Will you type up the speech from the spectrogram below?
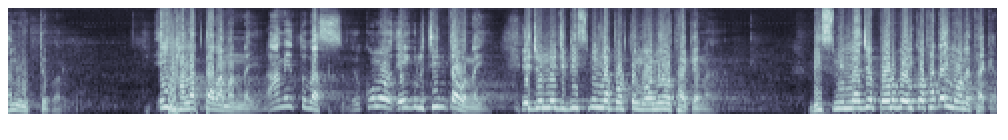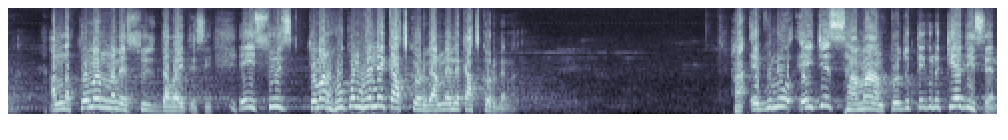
আমি উঠতে পারব। এই হালাতটার আমার নাই। আমি তো বাস, কোনো এইগুলো চিন্তাও নাই। এই জন্য যে বিসমিল্লা পড়তে মনেও থাকে না। বিসমিল্লা যে পড়ব, এই কথাটাই মনে থাকে না। আল্লাহ তোমার নামে সুইচ দাবাইতেছি। এই সুইচ তোমার হুকুম হইলে কাজ করবে, আর কাজ করবে না। হ্যাঁ এগুলো, এই যে সামান, প্রযুক্তি, এগুলো কে দিছেন?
